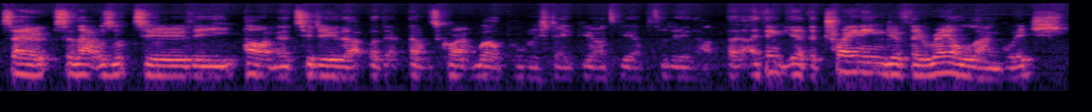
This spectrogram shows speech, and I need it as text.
So, so that was up to the partner to do that, but that, that was quite a well published API to be able to do that. But I think, yeah, the training of the rail language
